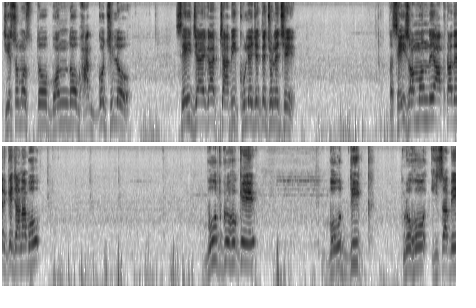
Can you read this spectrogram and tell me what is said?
যে সমস্ত বন্ধ ভাগ্য ছিল, সেই জায়গার চাবি খুলে যেতে চলেছে। তা সেই সম্বন্ধে আপনাদেরকে জানাব। বুধ গ্রহকে বৌদ্ধিক গ্রহ হিসাবে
